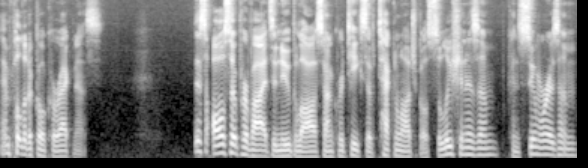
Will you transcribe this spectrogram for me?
and political correctness. This also provides a new gloss on critiques of technological solutionism, consumerism,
